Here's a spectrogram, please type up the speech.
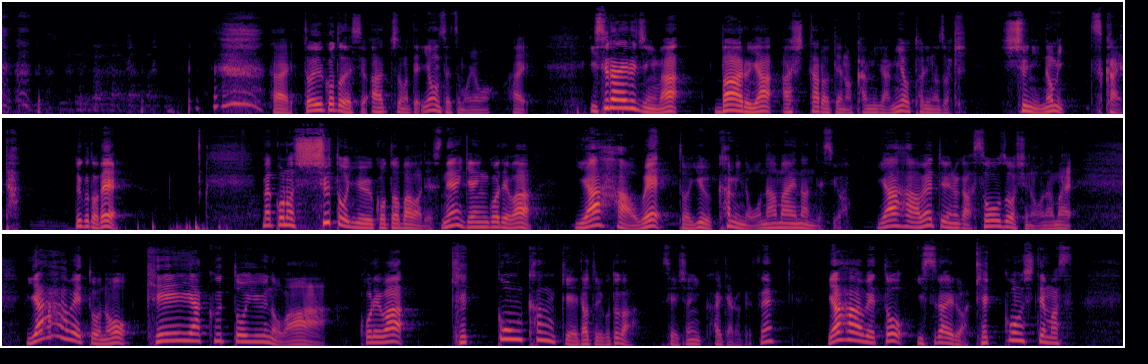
はい。ということですよ。あ、ちょっと待って、4節も読もう。はい。イスラエル人は、バールやアシュタロテの神々を取り除き、主にのみ仕えた。ということで、まあ、この主という言葉はですね、言語では、ヤハウェという神のお名前なんですよ。ヤハウェというのが創造主のお名前。ヤハウェとの契約というのは、これは結婚関係だということが聖書に書いてあるわけですね。ヤハウェとイスラエルは結婚してます。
